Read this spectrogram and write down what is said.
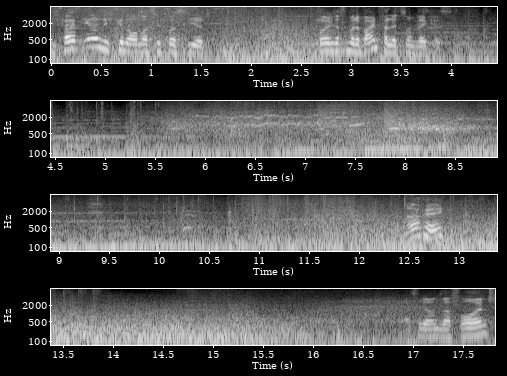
Ich weiß eh noch nicht genau, was hier passiert. Vor allem, dass meine Beinverletzung weg ist. Okay. Da ist wieder unser Freund.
